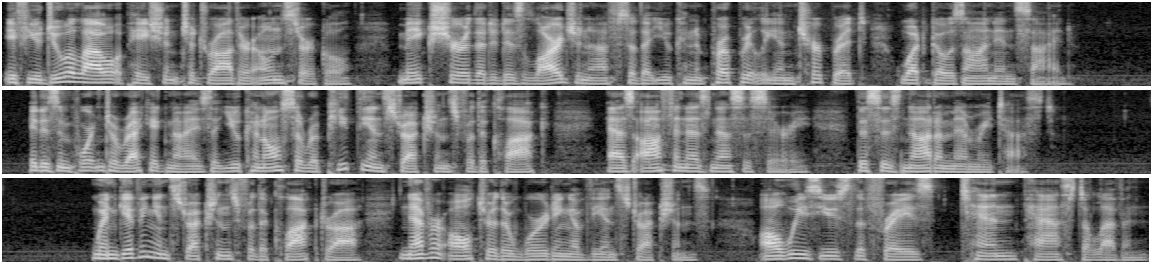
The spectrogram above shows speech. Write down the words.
If you do allow a patient to draw their own circle, make sure that it is large enough so that you can appropriately interpret what goes on inside. It is important to recognize that you can also repeat the instructions for the clock as often as necessary. This is not a memory test. When giving instructions for the clock draw, never alter the wording of the instructions. Always use the phrase 10 past 11.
